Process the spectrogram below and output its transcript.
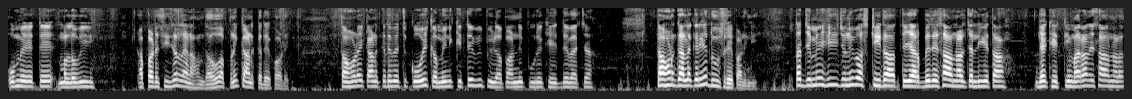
ਉਹ ਮੇਰੇ ਤੇ ਮਤਲਬ ਵੀ ਆਪਾਂ ਡਿਸੀਜਨ ਲੈਣਾ ਹੁੰਦਾ, ਉਹ ਆਪਣੀ ਕਣਕ ਦੇ ਅਕੋਰਡਿੰਗ ਤਾਂ ਹੁਣ ਇਹ ਕਣਕ ਦੇ ਵਿੱਚ ਕੋਈ ਕਮੀ ਨਹੀਂ, ਕਿਤੇ ਵੀ ਪੀਲਾ ਪਾਣੀ ਨਹੀਂ ਪੂਰੇ ਖੇਤ ਦੇ ਵਿੱਚ। ਤਾਂ ਹੁਣ ਗੱਲ ਕਰੀਏ ਦੂਸਰੇ ਪਾਣੀ ਦੀ। ਤਾਂ ਜਿਵੇਂ ਹੀ ਯੂਨੀਵਰਸਿਟੀ ਦਾ ਤਜਰਬੇ ਦੇ ਹਿਸਾਬ ਨਾਲ ਚੱਲੀਏ ਤਾਂ, ਜਾਂ ਖੇਤੀ ਮਾਹਰਾਂ ਦੇ ਹਿਸਾਬ ਨਾਲ,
